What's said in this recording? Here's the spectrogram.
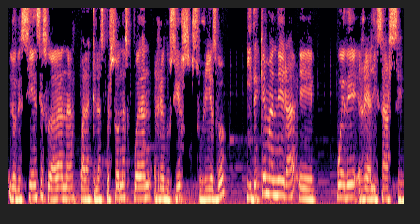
lo de ciencia ciudadana para que las personas puedan reducir su riesgo? ¿Y de qué manera puede realizarse?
